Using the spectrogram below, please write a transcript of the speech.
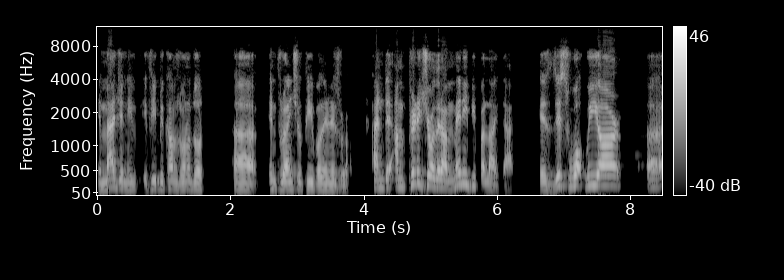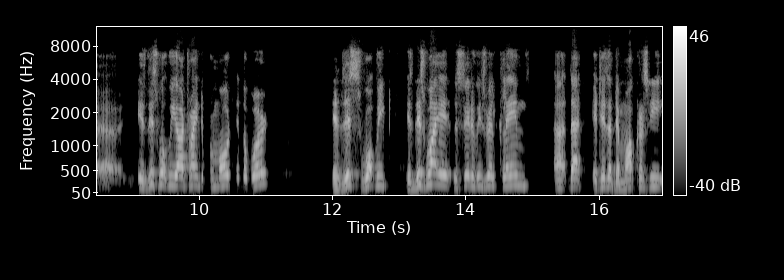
Imagine if, if he becomes one of those uh, influential people in Israel. And I'm pretty sure there are many people like that. Is this what we are? Uh, is this what we are trying to promote in the world? Is this what we? Is this why the state of Israel claims uh, that it is a democracy?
